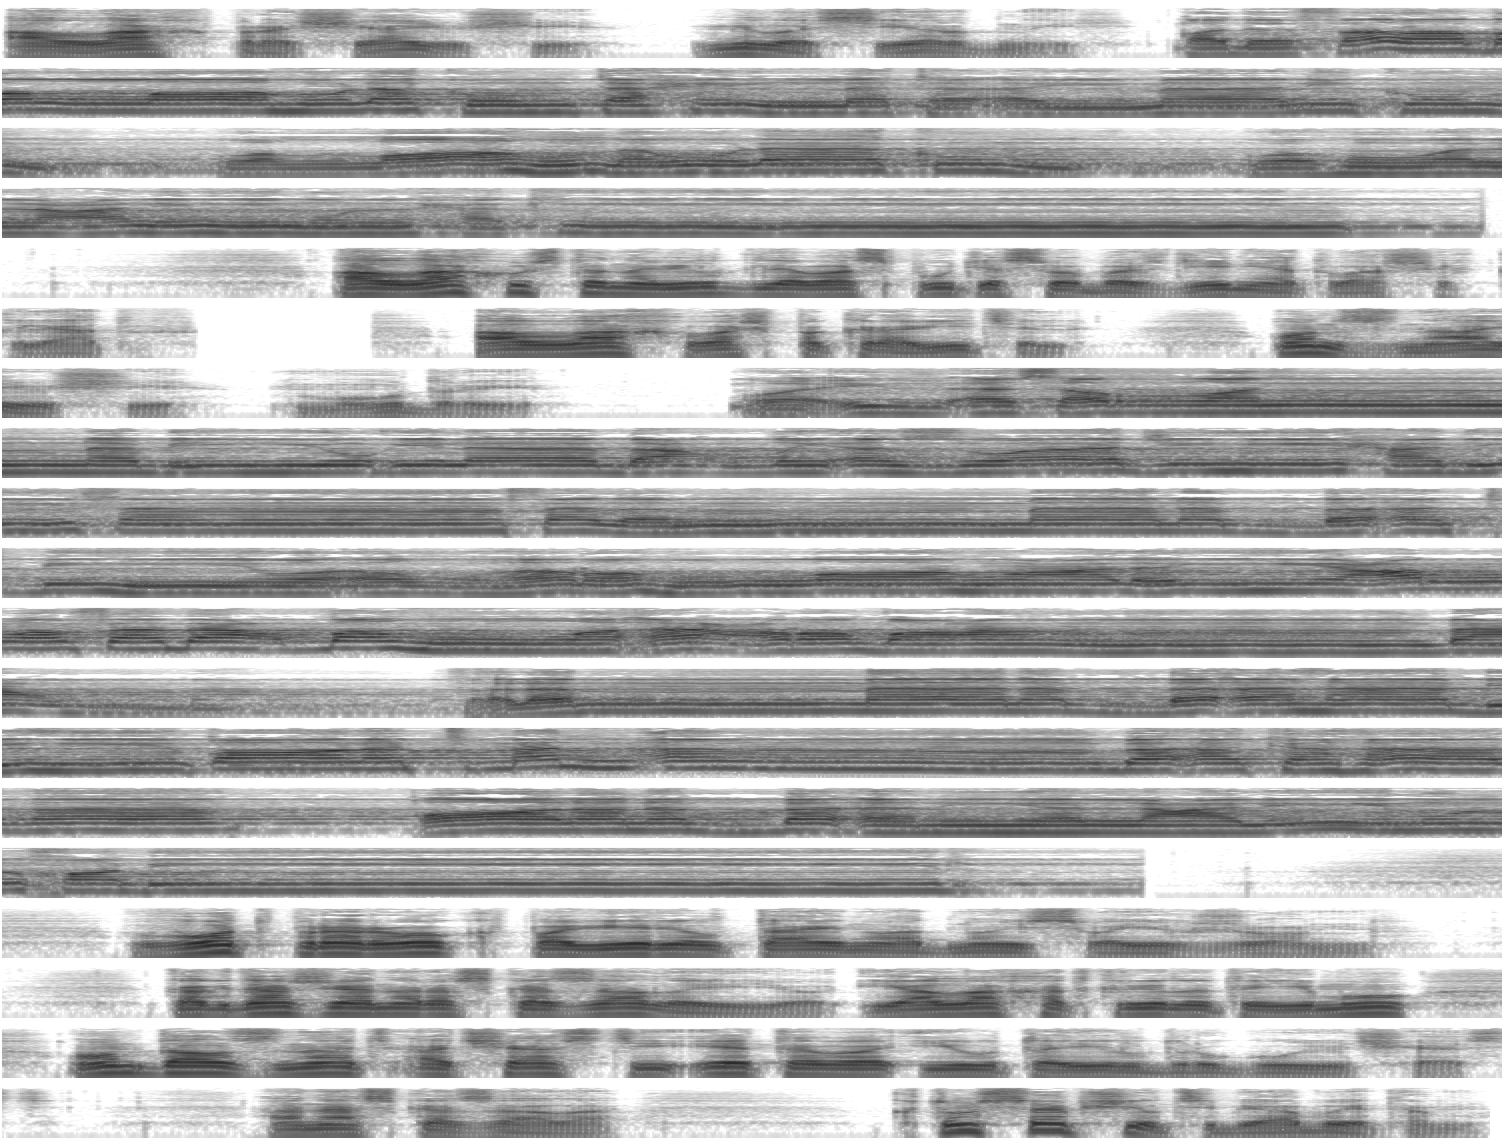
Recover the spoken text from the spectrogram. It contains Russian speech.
Аллах прощающий, милосердный. قد فرض الله لكم تحله ايمانكم والله مولاكم وهو العليم الحكيم Аллах установил для вас путь освобождения от ваших клятв. Аллах ваш покровитель, Он знающий, мудрый. واذ اسر النبي الى بعض ازواجه حديثا فلما نبات به واظهره الله عليه عرف بعضه واعرض عن بعض فلما نباها به قالت من انباك هذا قال نبأني العليم الخبير Вот пророк поверил тайну одной из своих жен. Когда же она рассказала ее, и Аллах открыл это ему, он дал знать о части этого и утаил другую часть. Она сказала, «Кто сообщил тебе об этом?»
